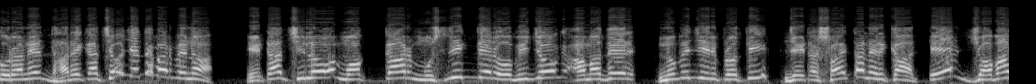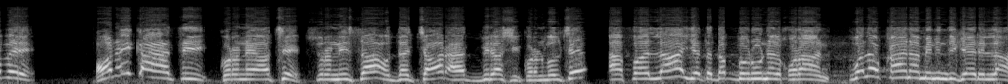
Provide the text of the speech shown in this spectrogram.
কোরআনের ধারে কাছেও যেতে পারবে না। এটা ছিল মক্কার মুশরিকদের অভিযোগ, আমাদের নবীজির প্রতি যে এটা শয়তানের কাজ এর জবাবে অনেক আয়াতি কোরআনে আছে সুরা নিসা অধ্যায় চার আয়াত বিরাশি কোরআন বলছে أفلا يتدبرون القرآن ولو كان من عند غير الله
